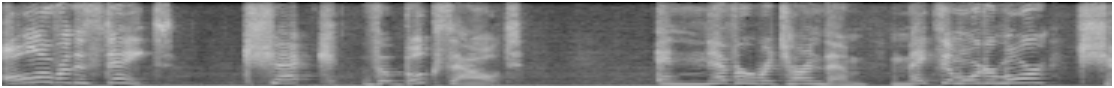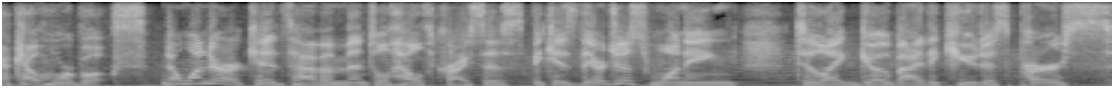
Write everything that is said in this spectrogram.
all over the state, check the books out and never return them. Make them order more, check out more books. No wonder our kids have a mental health crisis because they're just wanting to like go buy the cutest purse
